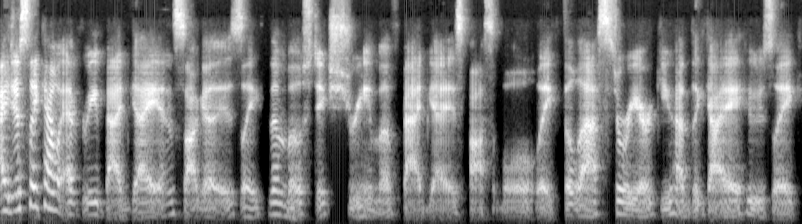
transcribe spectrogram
I just like how every bad guy in Saga is like the most extreme of bad guys possible. Like the last story arc, you had the guy who's like,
